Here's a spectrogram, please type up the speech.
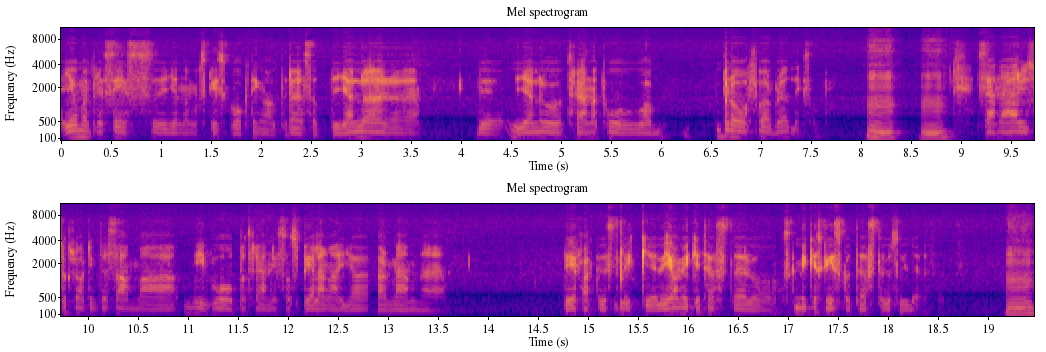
Jo men precis, genom skridskoåkning och allt det där. Så det gäller, det, det, gäller att träna på och vara bra förberedd liksom. Mm, mm. Sen är det ju såklart inte samma nivå på träning som spelarna gör men eh, det är faktiskt mycket, vi har mycket tester och mycket skridskotester och så vidare. Mm.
